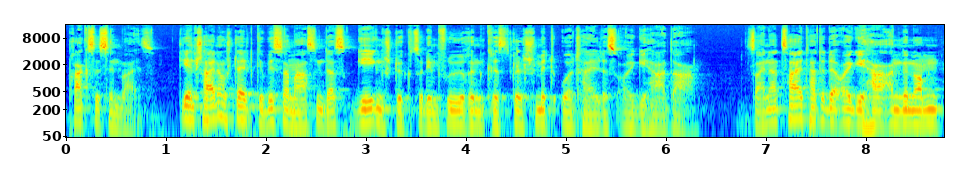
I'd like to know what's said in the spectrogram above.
Praxishinweis Die Entscheidung stellt gewissermaßen das Gegenstück zu dem früheren Christel-Schmidt-Urteil des EuGH dar. Seinerzeit hatte der EuGH angenommen,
